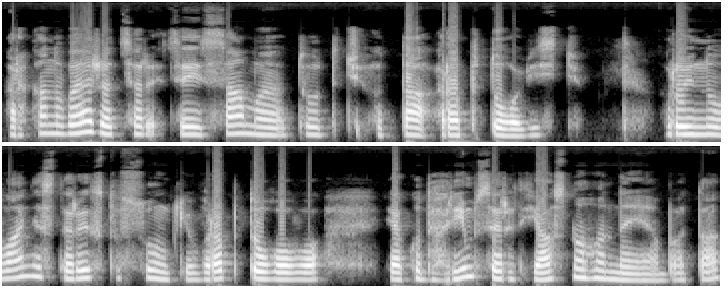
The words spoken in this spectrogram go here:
Аркан вежа це, це саме тут та раптовість, руйнування старих стосунків, раптово, як от грім серед ясного неба. так?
